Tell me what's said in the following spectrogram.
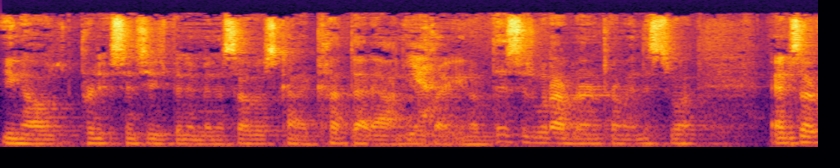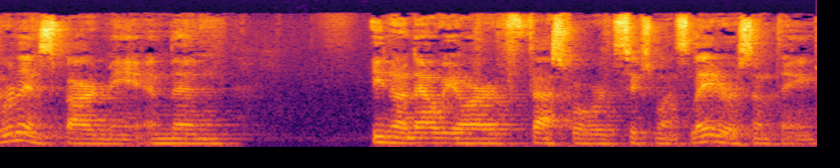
You know, pretty, since he's been in Minnesota, just kind of cut that out. And he was like, you know, this is what I've learned from it. This is what, and so it really inspired me. And then, you know, now we are fast forward six months later or something.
